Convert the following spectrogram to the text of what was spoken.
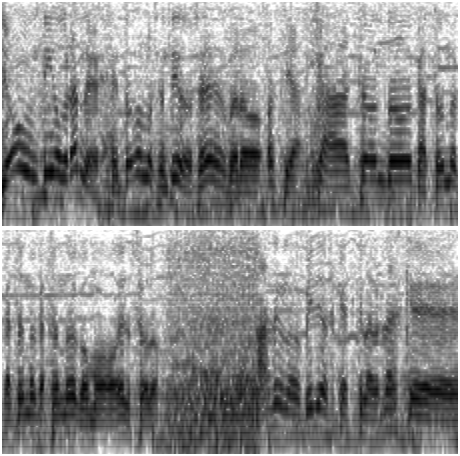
Yo un tío grande, en todos los sentidos, ¿eh? Pero, hostia, cachondo, cachondo, cachondo, cachondo, como él solo. Hace unos vídeos que es que la verdad es que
